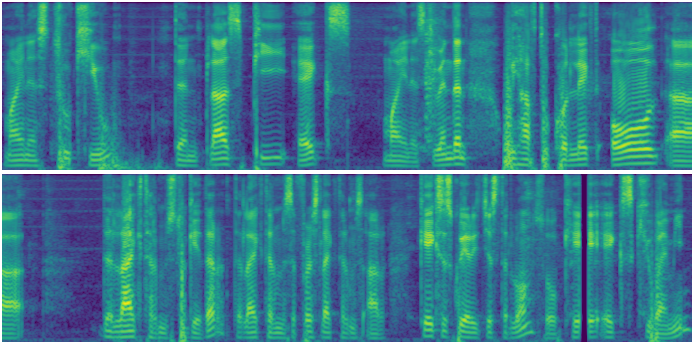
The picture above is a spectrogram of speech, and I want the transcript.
minus 2q then plus px minus q. And then we have to collect all uh, the like terms together. The like terms the first like terms are kx square is just alone so kx cube i mean.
